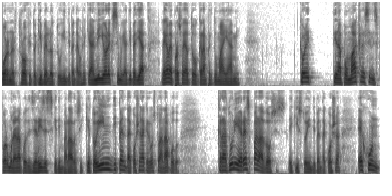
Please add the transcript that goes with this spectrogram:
Warner Trophy, το κύπελο του Indy 500 και ανοίγει η όρεξή μου γιατί, παιδιά, λέγαμε πρόσφατα για το Grand Prix του Miami και όλη την απομάκρυνση της Φόρμουλα 1 από τις ρίζες της και την παράδοση. Και το Indy 500 είναι ακριβώς το ανάποδο. Κρατούν ιερές παραδόσεις εκεί στο Indy 500. Έχουν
